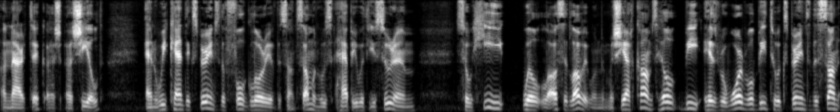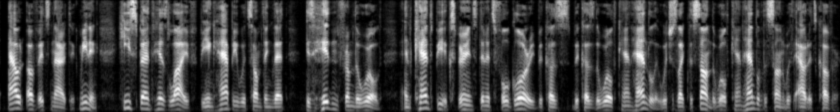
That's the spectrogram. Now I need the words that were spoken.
a nartik, a, a, shield, and we can't experience the full glory of the sun. Someone who's happy with Yisurim, so he will la'asid lavo when Mashiach comes, he'll be his reward will be to experience the sun out of its nartik. Meaning, he spent his life being happy with something that is hidden from the world and can't be experienced in its full glory because because the world can't handle it, which is like the sun. The world can't handle the sun without its cover.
